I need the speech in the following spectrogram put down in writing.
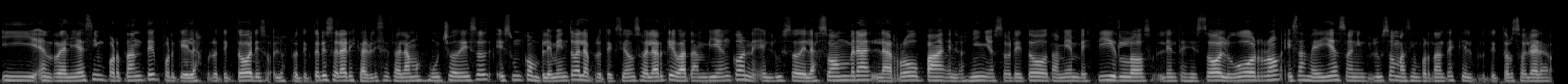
y en realidad es importante porque las protectores, los protectores solares, que a veces hablamos mucho de eso, es un complemento a la protección solar que va también con el uso de la sombra, la ropa, en los niños sobre todo, también vestirlos, lentes de sol, gorro. Esas medidas son incluso más importantes que el protector solar,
